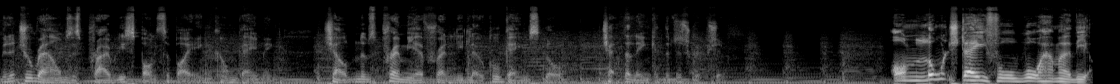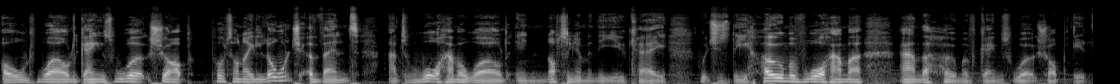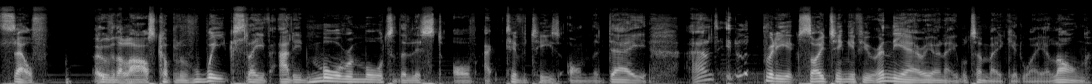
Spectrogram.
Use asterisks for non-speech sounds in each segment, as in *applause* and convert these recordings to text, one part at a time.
Miniature Realms is proudly sponsored by Incom Gaming, Cheltenham's premier friendly local game store. Check the link in the description. On launch day for Warhammer The Old World Games Workshop, put on a launch event at Warhammer World in Nottingham in the UK, which is the home of Warhammer and the home of Games Workshop itself. Over the last couple of weeks, they've added more and more to the list of activities on the day, and it looked pretty exciting if you were in the area and able to make it way along.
